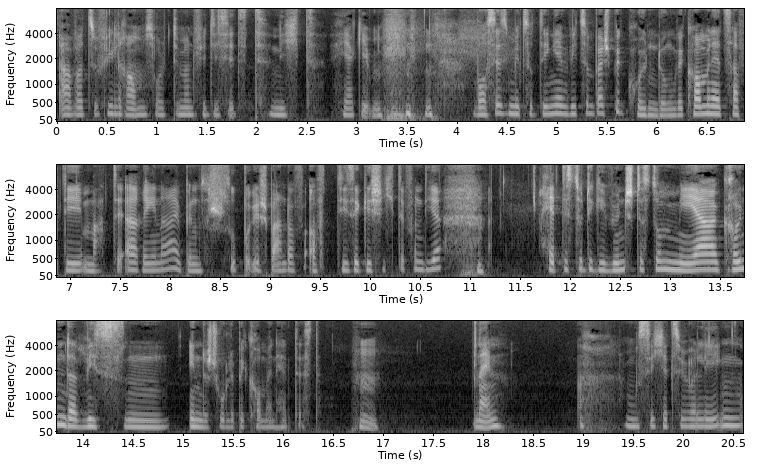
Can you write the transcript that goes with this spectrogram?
aber zu viel Raum sollte man für das jetzt nicht hergeben. Was ist mit so Dingen wie zum Beispiel Gründung? Wir kommen jetzt auf die Mathe-Arena. Ich bin super gespannt auf, auf diese Geschichte von dir. Hättest du dir gewünscht, dass du mehr Gründerwissen in der Schule bekommen hättest? Hm. Nein. Muss ich jetzt überlegen,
